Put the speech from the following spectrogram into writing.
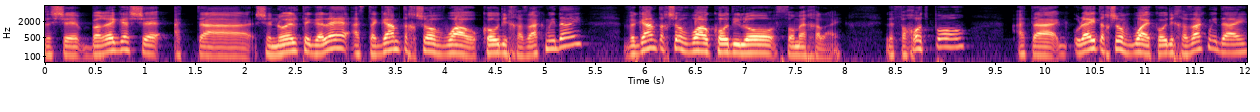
זה שברגע שאתה, שנואל תגלה, אז אתה גם תחשוב, וואו, קודי חזק מדי, וגם תחשוב, וואו, קודי לא סומך עליי. לפחות פה, אתה אולי תחשוב, וואי, קודי חזק מדי,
